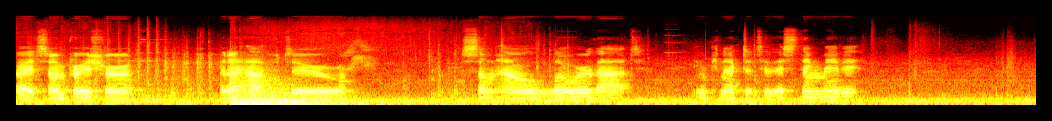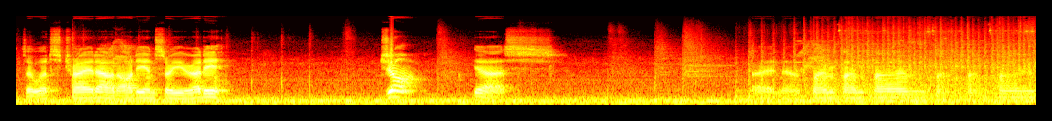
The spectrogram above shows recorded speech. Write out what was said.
Alright, so I'm pretty sure that I have to somehow lower that and connect it to this thing maybe. So let's try it out. Audience, are you ready? Jump! Yes. Alright, now climb, climb, climb, climb, climb, climb.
